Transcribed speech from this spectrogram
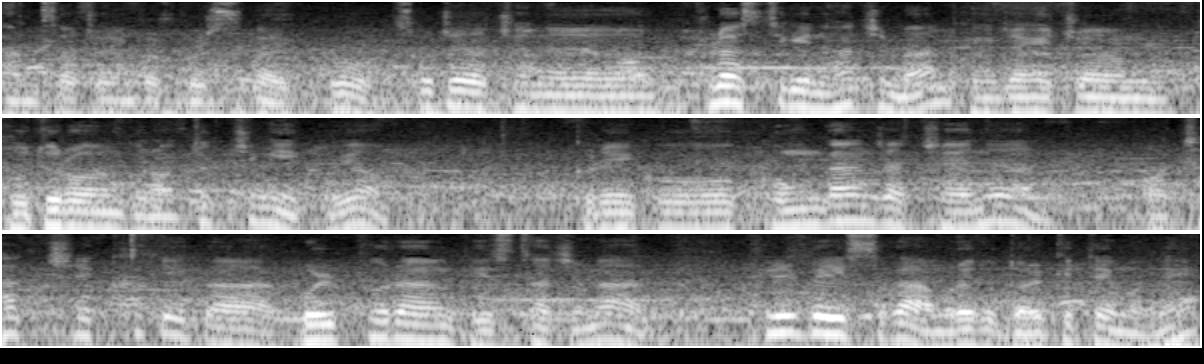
감싸져 있는 걸 볼 수가 있고 소재 자체는 플라스틱이긴 하지만 굉장히 좀 부드러운 그런 특징이 있고요. 그리고 공간 자체는 어, 차체 크기가 골프랑 비슷하지만 휠 베이스가 아무래도 넓기 때문에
